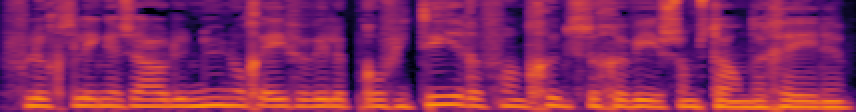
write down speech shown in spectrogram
Vluchtelingen zouden nu nog even willen profiteren van gunstige weersomstandigheden.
